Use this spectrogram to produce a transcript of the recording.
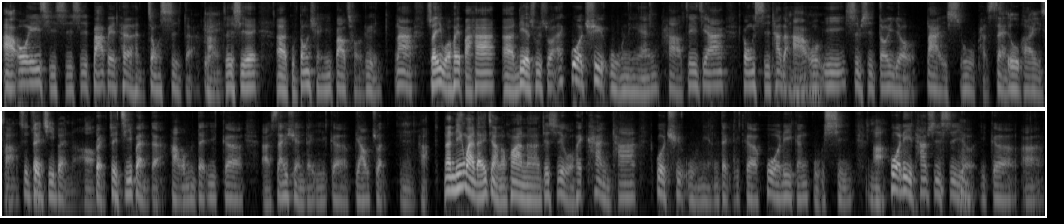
ROE 其实是巴菲特很重视的啊，这些啊股东权益报酬率。那所以我会把它呃列出说，哎，过去五年哈这家公司它的 ROE 是不是都有大于十五 percent，十五趴以上是最基本的哈，对，最基本的哈，我们的一个啊筛选的一个标准。嗯，好，那另外来讲的话呢，就是我会看它过去五年的一个获利跟股息。啊，获利它是是有一个呃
